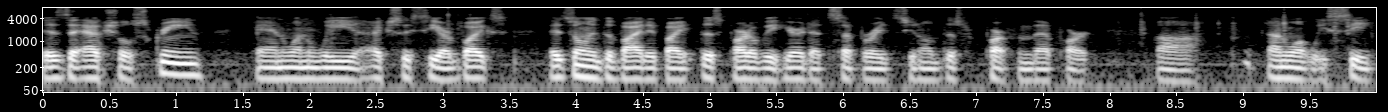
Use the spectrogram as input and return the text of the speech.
is the actual screen and when we actually see our bikes it's only divided by this part over here that separates you know this part from that part uh, on what we see.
